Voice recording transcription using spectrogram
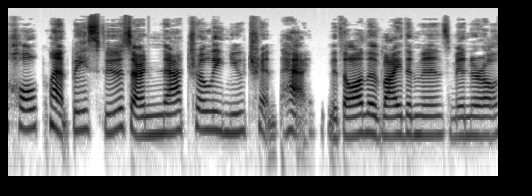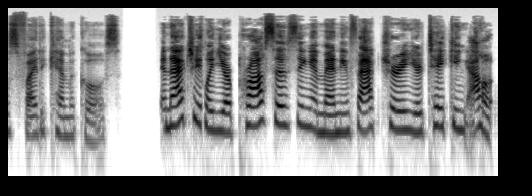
Whole plant based foods are naturally nutrient packed with all the vitamins, minerals, phytochemicals. And actually, when you're processing and manufacturing, you're taking out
